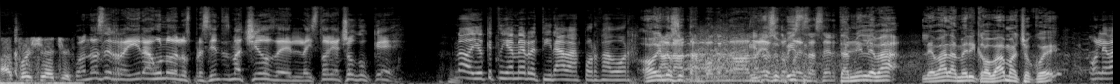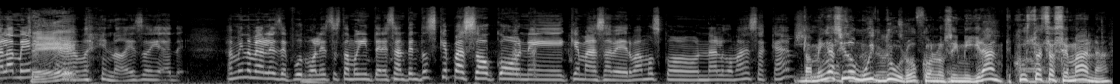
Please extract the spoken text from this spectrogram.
I appreciate you. Cuando haces reír a uno de los presidentes más chidos de la historia, Choco, ¿qué? No, yo que tú ya me retiraba, por favor. Hoy no, No, no, tampoco, no, y no, no supiste. También le va, le va a la América Obama, Choco, ¿eh? ¿O le va a la América? Bueno, eso ya... A mí no me hables de fútbol, esto está muy interesante. Entonces, ¿qué pasó con... eh, ¿Qué más? A ver, vamos con algo más acá. También ha sido muy duro con los inmigrantes. Justo esta semana,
